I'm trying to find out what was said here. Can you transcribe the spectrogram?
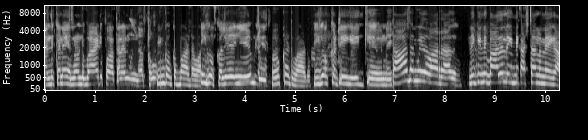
అందుకనే రెండు పాడిపోతానని ఉన్నప్పుడు ఇంకొక పాట ఇంకొక లే- ఏం లేదు. ఒక్కటి వాడు ఇంకొకటి ఇంకేమున్నాయి? తాతని మీద వారు రాదు. నీకు ఇన్ని బాధలు ఇన్ని కష్టాలు ఉన్నాయిగా.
